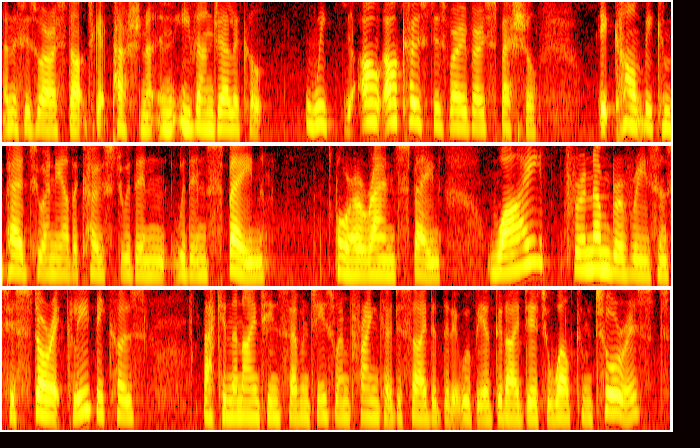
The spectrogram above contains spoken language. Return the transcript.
and this is where I start to get passionate and evangelical, we, our, our coast is very, very special. It can't be compared to any other coast within, within Spain or around Spain. Why? For a number of reasons. Historically, because back in the 1970s when Franco decided that it would be a good idea to welcome tourists,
